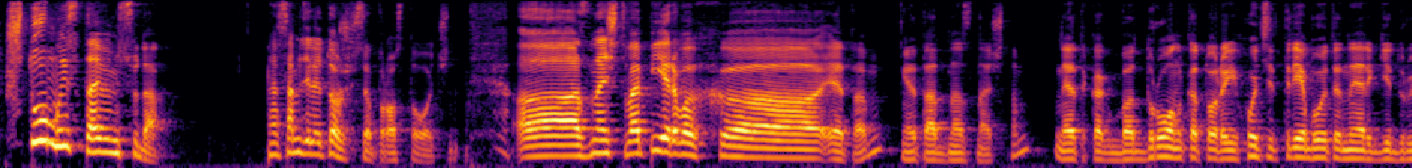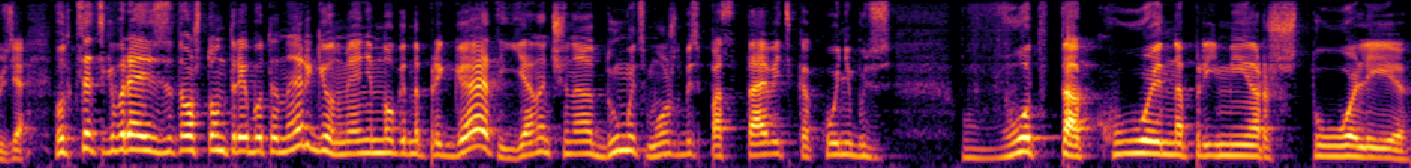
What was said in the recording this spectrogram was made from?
Что мы ставим сюда? На самом деле тоже все просто очень. А, значит, во-первых, э, это, это однозначно. Это как бы дрон, который хоть и требует энергии, друзья. Вот, кстати говоря, из-за того, что он требует энергии, он меня немного напрягает. Я начинаю думать, может быть, поставить какой-нибудь вот такой, например, что ли.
